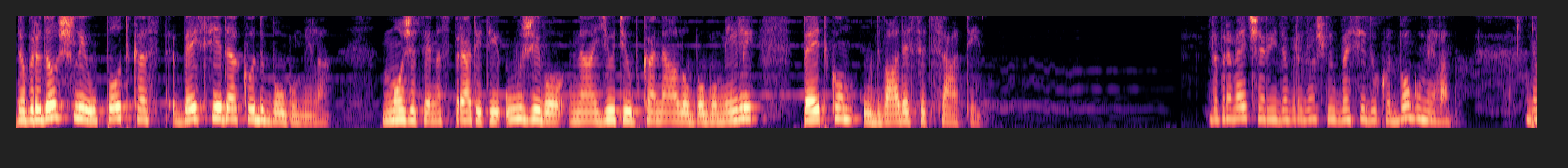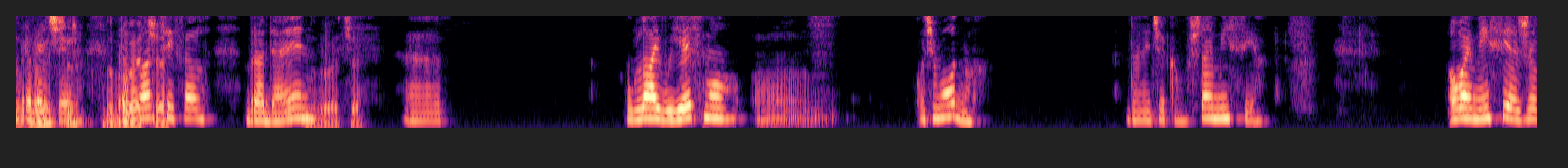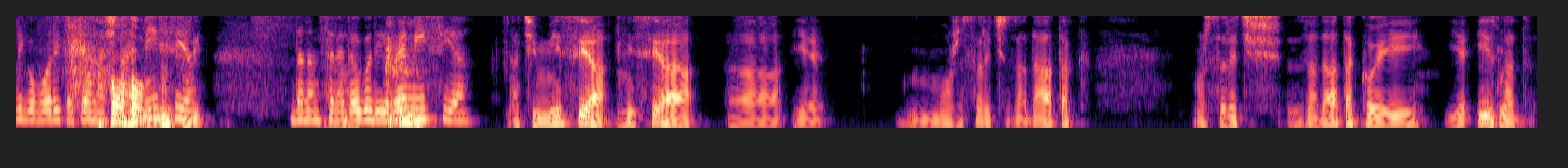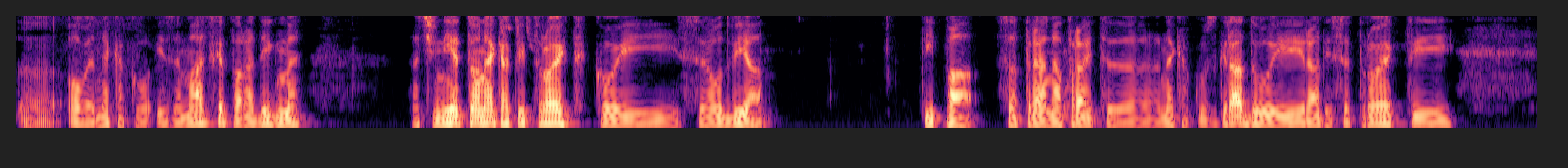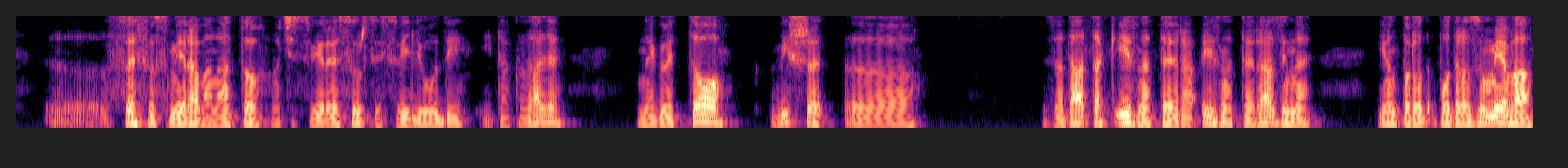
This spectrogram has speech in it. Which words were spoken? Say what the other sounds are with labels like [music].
Dobrodošli u podcast Besjeda kod Bogumila. Možete nas pratiti uživo na YouTube kanalu Bogumili petkom u 20 sati. Dobro večer i dobrodošli u Besjedu kod Bogumila. Dobro, Dobro večer, večer. Dobro brat večer. Parsifal, brat Daen. Dobro večer. E, u live jesmo. e, hoćemo odmah. Da ne čekamo. Šta je misija? Ova emisija želi govoriti o tome šta je misija. misi- Da nam se ne dogodi [clears throat] remisija. Znači, misija, misija a, je, može se reći, zadatak. Može se reći zadatak koji je iznad a, ove nekako i zemaljske paradigme. Znači, nije to nekakvi projekt koji se odvija tipa sad treba napraviti e, nekakvu zgradu i radi se projekt i e, sve se usmjerava na to, znači svi resursi, svi ljudi i tako dalje, nego je to više e, zadatak iznad te, razine i on podrazumijeva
